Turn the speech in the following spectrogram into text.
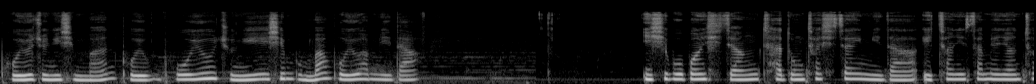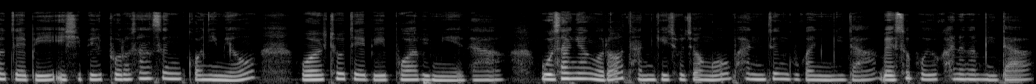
보유 중이신만 보유, 보유 중이신 분만 보유합니다. 25번 시장 자동차 시장입니다. 2023년 연초 대비 21% 상승권이며 월초 대비 보합입니다. 우상향으로 단기 조정 후 반등 구간입니다. 매수 보유 가능합니다.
